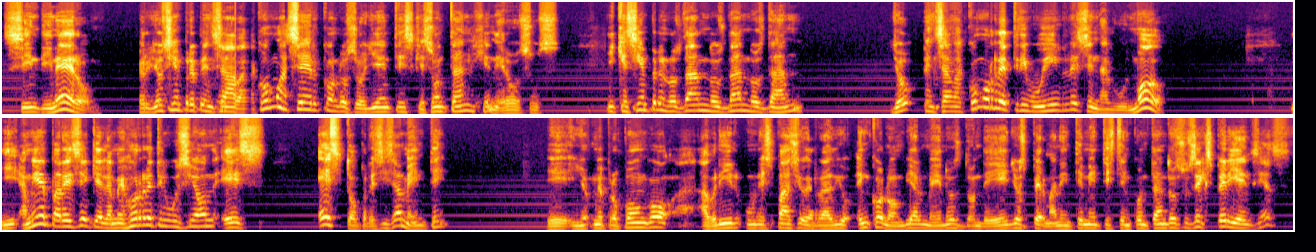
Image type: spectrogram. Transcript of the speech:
sin dinero. Pero yo siempre pensaba, ¿cómo hacer con los oyentes que son tan generosos y que siempre nos dan, nos dan, nos dan? Yo pensaba, ¿cómo retribuirles en algún modo? Y a mí me parece que la mejor retribución es esto precisamente, eh, yo me propongo abrir un espacio de radio en Colombia, al menos, donde ellos permanentemente estén contando sus experiencias,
